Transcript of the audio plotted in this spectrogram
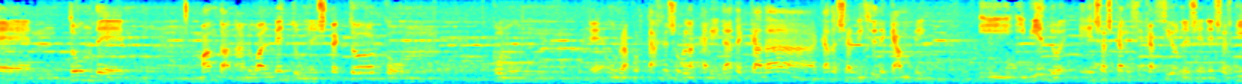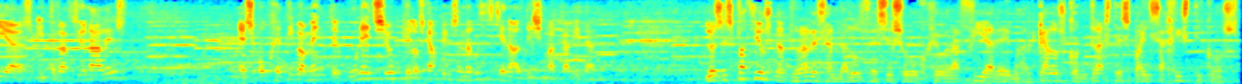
Em, donde mm, mandan anualmente un inspector con, eh, un, reportaje sobre la calidad de cada, servicio de camping. Y, viendo esas calificaciones en esas guías internacionales, es objetivamente un hecho que los campings andaluces tienen altísima calidad. Los espacios naturales andaluces y su geografía de marcados contrastes paisajísticos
